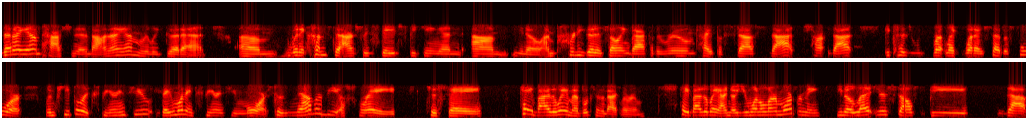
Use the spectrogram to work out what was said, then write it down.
that i am passionate about and i am really good at um, when it comes to actually stage speaking and um, you know I'm pretty good at selling back of the room type of stuff. That that because like what I said before, when people experience you, they want to experience you more. So never be afraid to say, "Hey, by the way, my book's in the back of the room." Hey, by the way, I know you want to learn more from me. You know, let yourself be that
